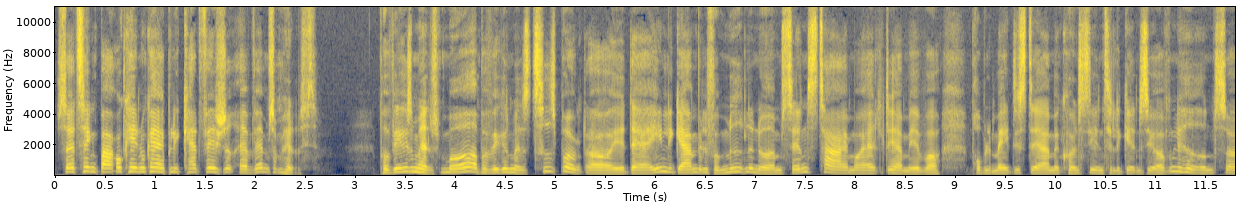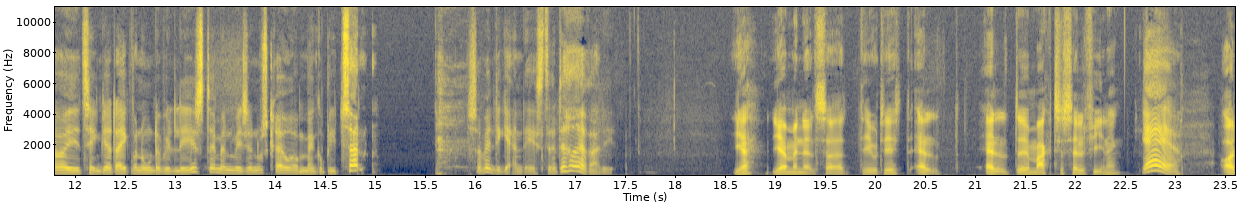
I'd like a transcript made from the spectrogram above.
Så jeg tænkte bare, okay, nu kan jeg blive catfished af hvem som helst. På hvilken som helst måde og på hvilket som helst tidspunkt, og øh, da jeg egentlig gerne ville formidle noget om SenseTime og alt det her med, hvor problematisk det er med kunstig intelligens i offentligheden, så øh, tænkte jeg, at der ikke var nogen, der ville læse det, men hvis jeg nu skrev om, at man kunne blive tynd, så ville de gerne læse det. Det havde jeg ret i. Ja, jamen altså, det er jo det. Alt, alt øh, magt til selfien, ikke? Ja, ja. Og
